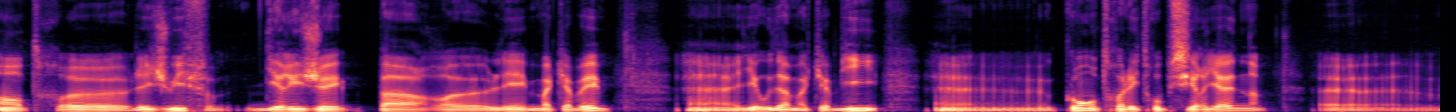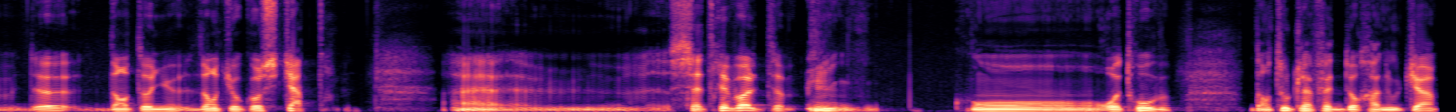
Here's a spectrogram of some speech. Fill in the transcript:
entre euh, les juifs dirigés par les Maccabées, Yehuda Maccabi, contre les troupes syriennes d'Antiochos IV. cette révolte qu'on retrouve dans toute la fête de Hanouka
